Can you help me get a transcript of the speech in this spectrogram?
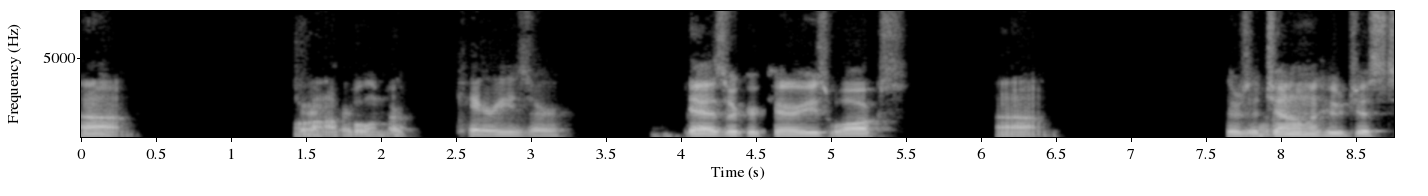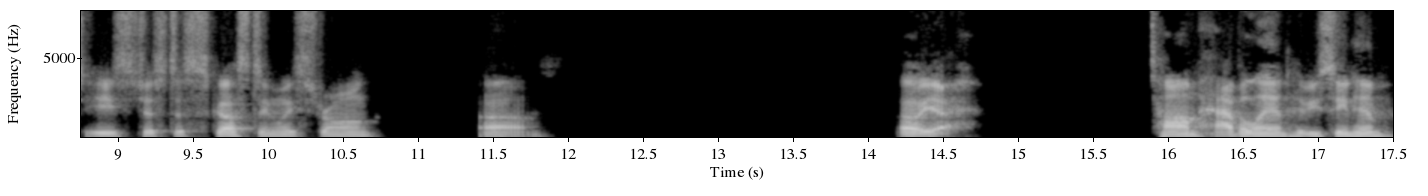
Um, hold on, I'll pull him or up. Carries or Yeah, Zercher carries, walks. Um, there's a gentleman who just he's just disgustingly strong. Um, oh yeah, Tom Haviland. Have you seen him?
